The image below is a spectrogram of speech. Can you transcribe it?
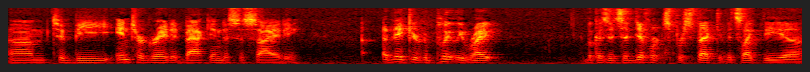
um, to be integrated back into society. I think you're completely right because it's a different perspective. It's like the, uh,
